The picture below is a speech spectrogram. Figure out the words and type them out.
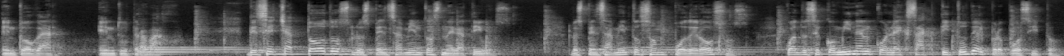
en tu hogar, en tu trabajo. Desecha todos los pensamientos negativos. Los pensamientos son poderosos cuando se combinan con la exactitud del propósito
